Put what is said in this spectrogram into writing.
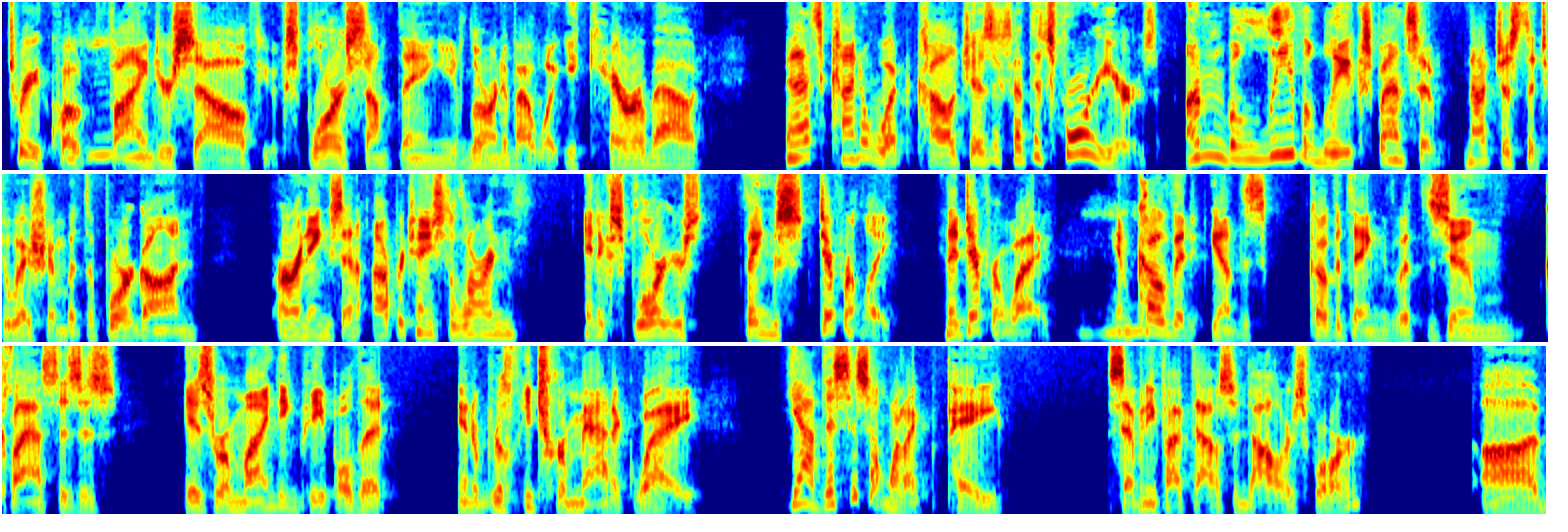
it's where you quote mm-hmm. find yourself, you explore something, you learn about what you care about, and that's kind of what college is. Except it's four years, unbelievably expensive. Not just the tuition, but the foregone earnings and opportunities to learn and explore your things differently in a different way. Mm-hmm. And COVID, you know, this COVID thing with Zoom classes is is reminding people that in a really dramatic way, yeah, this isn't what I pay seventy five thousand dollars for. Uh,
